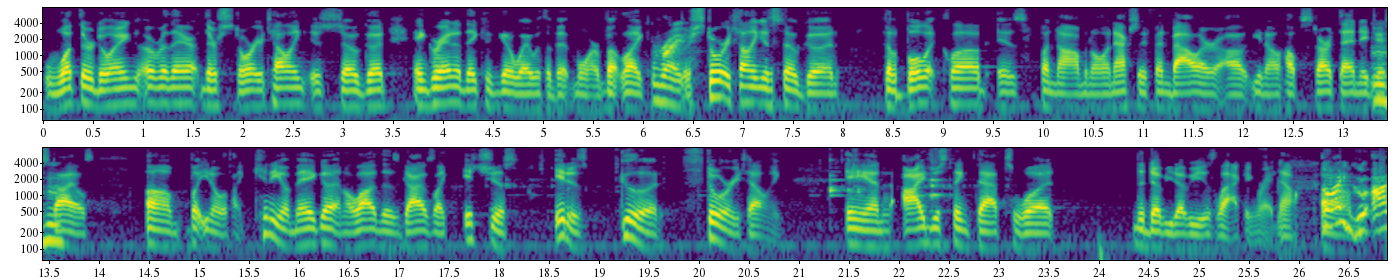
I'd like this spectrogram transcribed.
what they're doing over there, their storytelling is so good. And granted, they could get away with a bit more, but like right. their storytelling is so good. The Bullet Club is phenomenal, and actually Finn Balor, uh, you know, helped start that and AJ Mhm. Styles. Um, but you know, with like Kenny Omega and a lot of those guys, like it's just it is good storytelling, and I just think that's what the WWE is lacking right now. Oh, I, Um, agree, I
